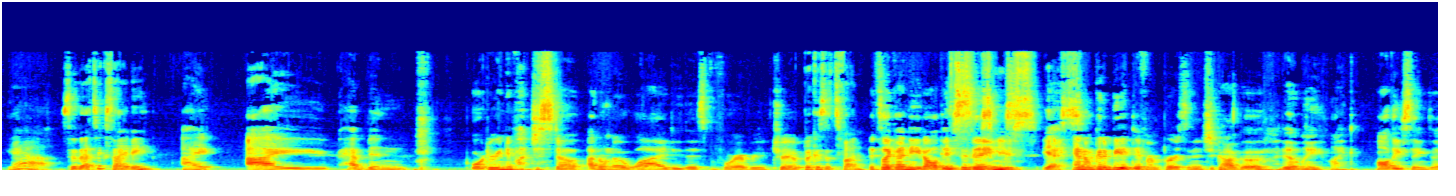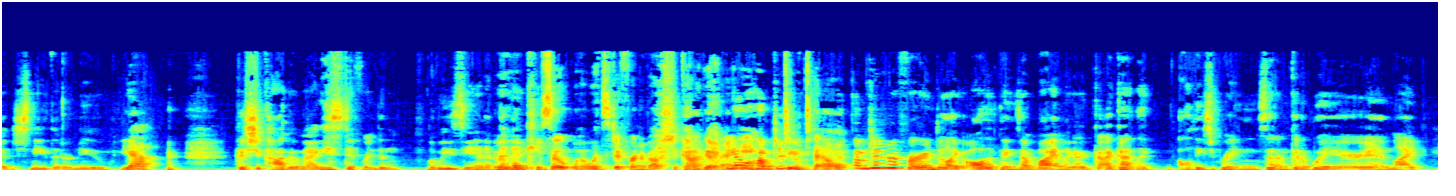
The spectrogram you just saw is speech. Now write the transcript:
Yeah. so that's exciting. I I have been ordering a bunch of stuff. I don't know why I do this before every trip. Because it's fun. It's like I need all these things. excuse. Yes. And I'm going to be a different person in Chicago, evidently. Like, all these things I just need that are new. yeah. Because Chicago Maggie's different than Louisiana Maggie. so what's different about Chicago, Maggie? No, I'm just- Do tell. I'm just referring to like all the things I'm buying. Like I, I got like all these rings that I'm gonna wear and like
